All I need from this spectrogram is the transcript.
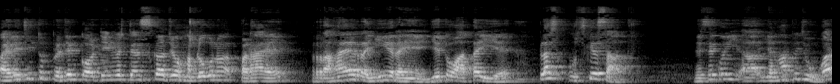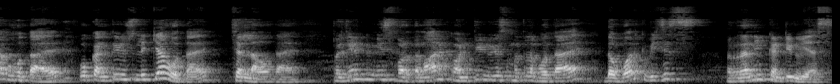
पहली चीज़ तो प्रेजेंट कॉन्टिन्यूस टेंस का जो हम लोगों ने पढ़ा है, रहा है, रही है, रहे ये तो आता ही है। प्लस उसके साथ, जैसे कोई यहाँ पे जो वर्ग होता है, वो कंटिन्यूसली क्या होता है? चल रहा होता है। प्रेजेंट मीन्स वर्तमान कंटिन्यूस मतलब होता है the work which is running continuous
